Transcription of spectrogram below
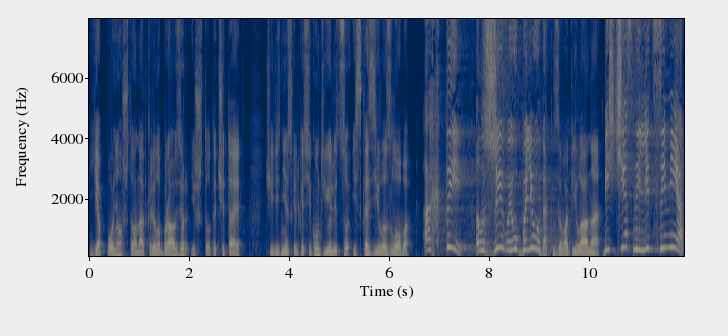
Я понял, что она открыла браузер и что-то читает. Через несколько секунд ее лицо исказило злоба. Ах ты, лживый ублюдок! Завопила она. Бесчестный лицемер!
